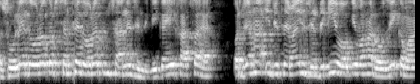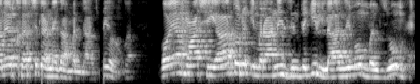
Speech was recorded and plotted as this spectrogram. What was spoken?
हसूल दौलत और सरफ दौलत इंसानी ज़िंदगी का ही खासा है। और जहाँ इजतमाही ज़िंदगी होगी, वहाँ रोज़ी कमाने और खर्च करने का अमल लाजमी होगा। गोया मुआशियात और इमरानी ज़िंदगी लाजिम मलजूम है।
